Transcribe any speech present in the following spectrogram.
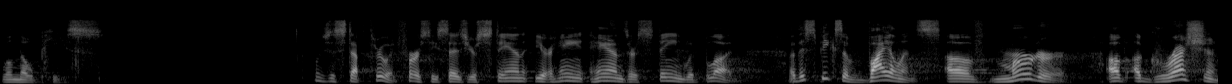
will know peace. Let's just step through it. First, he says, Your, stand, your hands are stained with blood. This speaks of violence, of murder, of aggression,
